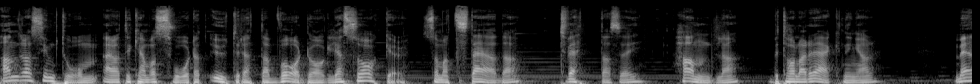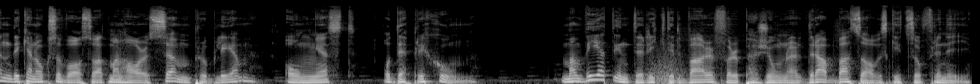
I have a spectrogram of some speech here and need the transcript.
Andra symptom är att det kan vara svårt att uträtta vardagliga saker som att städa, tvätta sig, handla, betala räkningar men det kan också vara så att man har sömnproblem, ångest och depression. Man vet inte riktigt varför personer drabbas av schizofreni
